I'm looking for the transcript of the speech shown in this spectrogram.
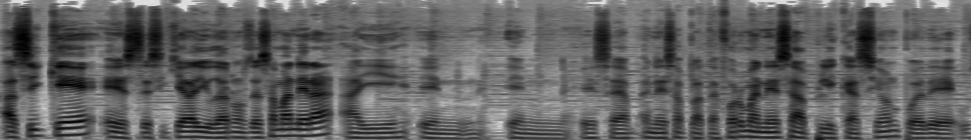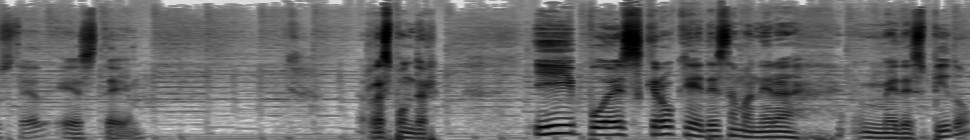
Así que este, si quiere ayudarnos de esa manera, ahí en, en, esa, en esa plataforma, en esa aplicación, puede usted este, responder. Y pues creo que de esta manera me despido.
